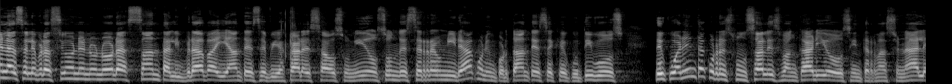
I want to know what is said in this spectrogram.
en la celebración en honor a Santa Librada y antes de viajar a Estados Unidos, donde se reunirá con importantes ejecutivos de 40 corresponsales bancarios internacional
